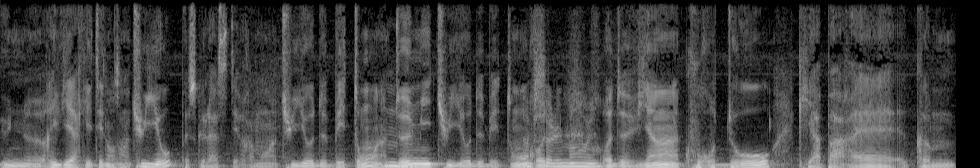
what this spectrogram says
une rivière qui était dans un tuyau, parce que là c'était vraiment un tuyau de béton, un Mhm. demi-tuyau de béton, re- Absolument, oui. redevient un cours d'eau qui apparaît comme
